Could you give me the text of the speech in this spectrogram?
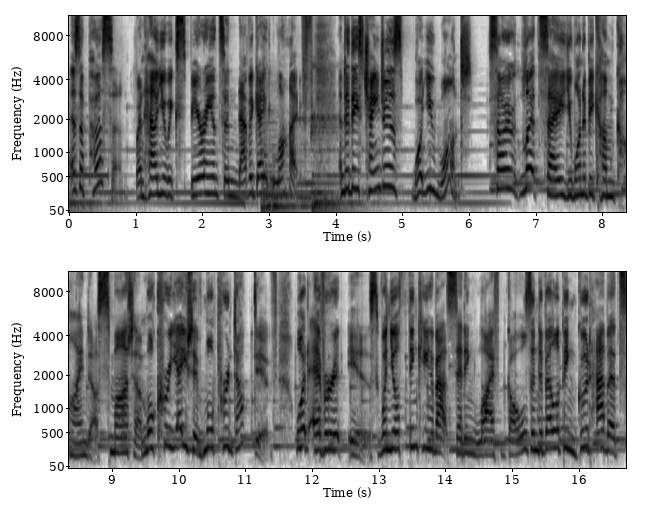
as a person and how you experience and navigate life? And are these changes what you want? So let's say you want to become kinder, smarter, more creative, more productive. Whatever it is, when you're thinking about setting life goals and developing good habits,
